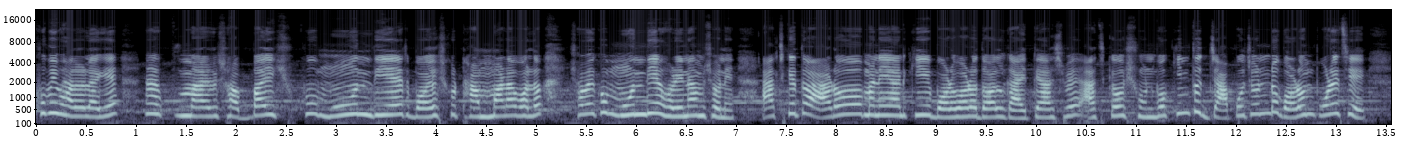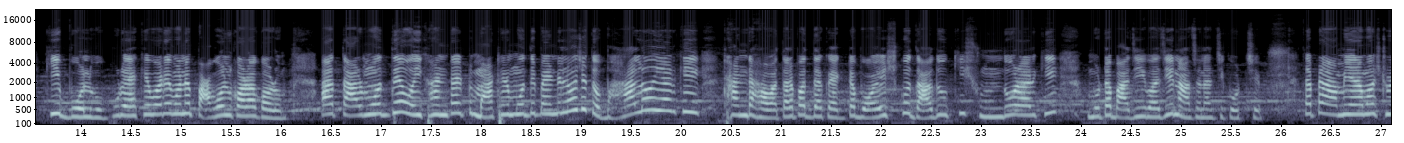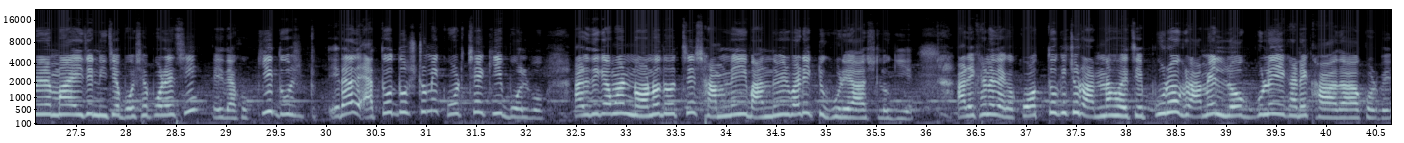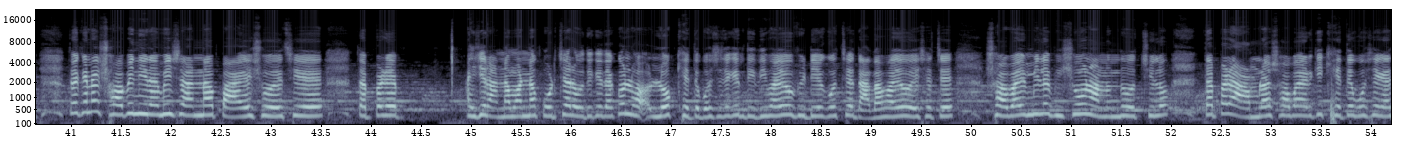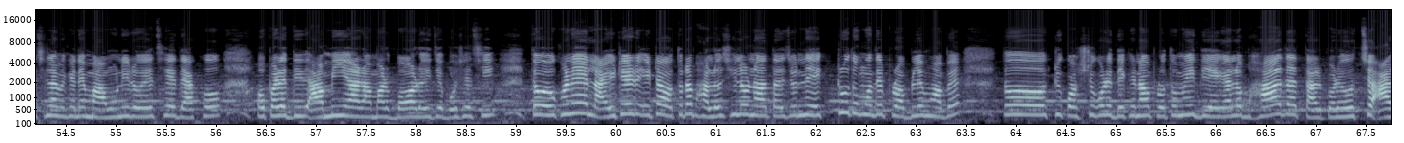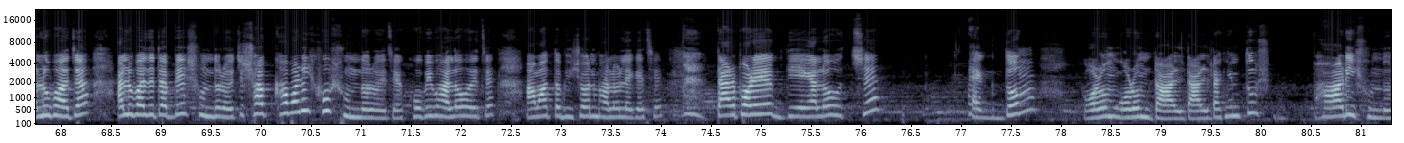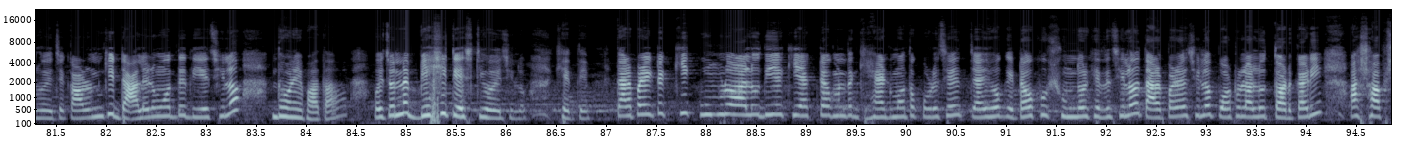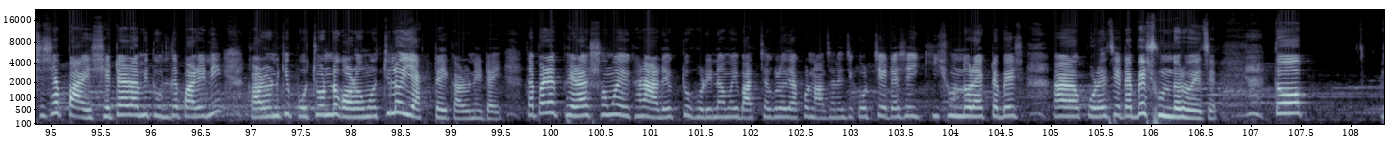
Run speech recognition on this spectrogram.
খুবই ভালো লাগে। হ্যাঁ আর সবাই খুব মন দিয়ে বয়স্ক ঠাম্মারা বলো, সবাই খুব মন দিয়ে হরিনাম শোনে। আজকে তো আরও মানে আর কি বড় বড় দল গাইতে আসবে, আজকেও শুনব। কিন্তু যা প্রচণ্ড গরম পড়েছে, কি বলব? পুরো একেবারে মানে পাগল করা গরম। আর তার মধ্যে ওইখানটা একটু মাঠের মধ্যে প্যান্ডেল হয়েছে তো, ভালোই আর কি ঠান্ডা হাওয়া। তারপর দেখো, একটা বয়স্ক দাদু কি সুন্দর আর কি মোটা বাজিয়ে বাজিয়ে নাচানাচি করছে। তারপর আমি আর আমার স্টুডেন্টের মা এই যে নিচে বসে পড়েছি, এই দেখো, কি দুষ্ট এরা এত দুষ্টুমি করছে, কি বলব? আর এদিকে আমার ননদ হচ্ছে সামনেই বান্ধবীর বাড়ি একটু ঘুরে আসলো গিয়ে। আর এখানে দেখো, কত কিছু রান্না হয়েছে, পুরো গ্রামের লোকগুলোই এখানে খাওয়া দাওয়া করবে। তো এখানে সবই নিরামিষ রান্না, পায়েস হয়েছে, তারপরে এই যে রান্না বান্না করছে আর ওদিকে দেখো লোক খেতে বসেছে, কিন্তু দিদিভাইও ভিডিও করছে, দাদাভাইও এসেছে, সবাই মিলে ভীষণ আনন্দ হচ্ছিল। তারপরে আমরা সবাই আর কি খেতে বসে গেছিলাম, এখানে মামুনি রয়েছে, দেখো, ওপারে আমি আর আমার বর ওই যে বসেছি। তো ওখানে লাইটের এটা অতটা ভালো ছিল না, তাই জন্য একটু তোমাদের প্রবলেম হবে। তো একটু কষ্ট করে দেখে নাও, প্রথমেই দিয়ে গেল ভাত আর তারপরে হচ্ছে আলু ভাজা। আলু ভাজাটা বেশ সুন্দর হয়েছে, সব খাবারই খুব সুন্দর হয়েছে, খুবই ভালো হয়েছে, আমার তো ভীষণ ভালো লেগেছে। তারপরে দিয়ে গেল হচ্ছে একদম গরম গরম ডাল। ডালটা কিন্তু ভারী সুন্দর হয়েছে। কারণ কি ডালের মধ্যে দিয়েছিল ধনে পাতা। ওই জন্য বেশি টেস্টি হয়েছিল খেতে। তারপরে একটা কি কুমড়ো আলু দিয়ে কি একটা মানে ঘ্যাঁট মতো করেছে। যাই হোক, এটাও খুব সুন্দর খেতে ছিল। তারপরে ছিল পটল আলুর তরকারি আর সবশেষে পায়েস। সেটা আর আমি তুলতে পারিনি। কারণ কি প্রচণ্ড গরম হচ্ছিল ওই একটাই কারণ এটাই। তারপরে ফেরার সময় এখানে আরও একটু হরিনাম ওই বাচ্চাগুলো দেখো নাচানাচি করছে। এটা সেই কি সুন্দর একটা বেশ করেছে। এটা বেশ সুন্দর হয়েছে। তো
